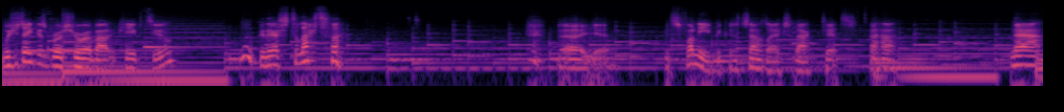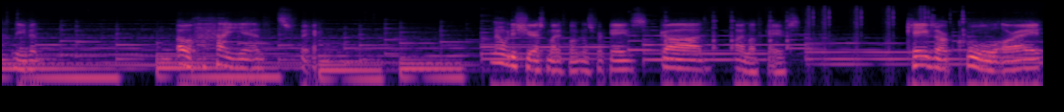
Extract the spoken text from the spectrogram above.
We should take this brochure about Cave 2. Look, there's stalactite. uh, yeah. It's funny because it sounds like stalactites. Haha. nah, leave it. Oh, haha, yeah, that's fair. Nobody shares my fondness for caves. God, I love caves. Caves are cool, alright?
